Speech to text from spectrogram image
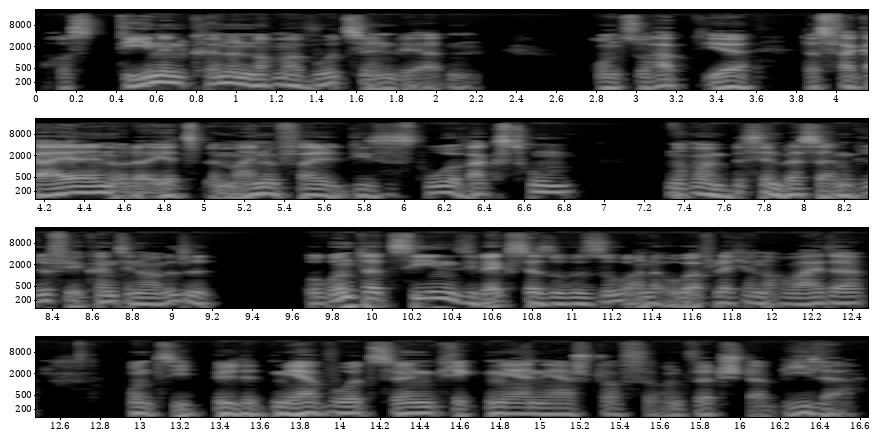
aus denen können nochmal Wurzeln werden. Und so habt ihr das Vergeilen oder jetzt in meinem Fall dieses hohe Wachstum noch mal ein bisschen besser im Griff. Ihr könnt sie noch ein bisschen runterziehen. Sie wächst ja sowieso an der Oberfläche noch weiter und sie bildet mehr Wurzeln, kriegt mehr Nährstoffe und wird stabiler.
